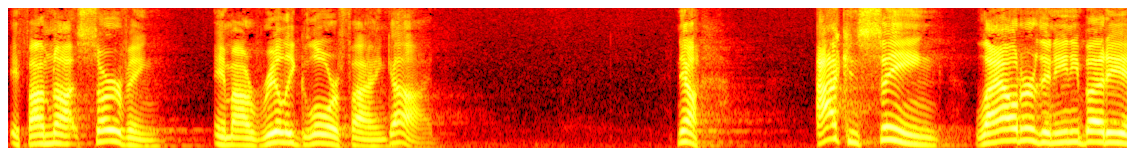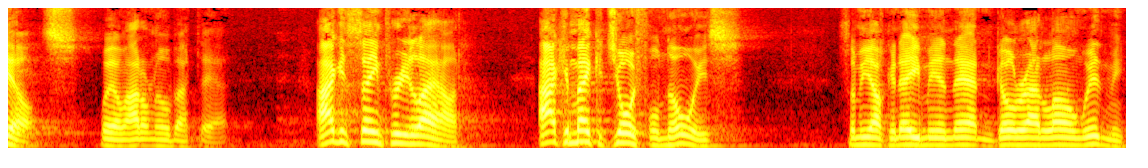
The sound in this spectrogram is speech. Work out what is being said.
if I'm not serving, am I really glorifying God? Now, I can sing louder than anybody else. Well, I don't know about that. I can sing pretty loud. I can make a joyful noise. Some of y'all can amen that and go right along with me.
